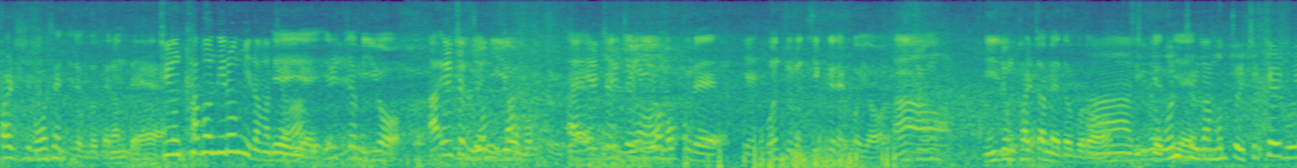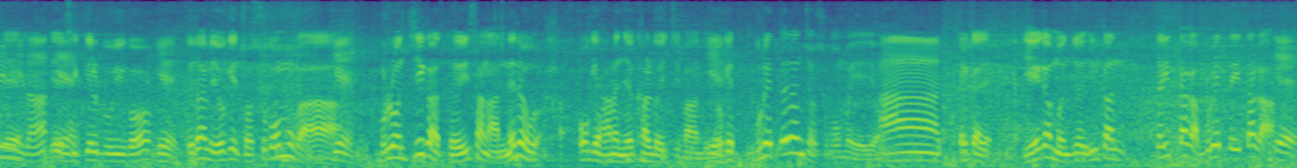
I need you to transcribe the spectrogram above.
85cm 정도 되는데. 지금 카본 1호입니다. 맞죠? 예, 예, 1.25. 아, 1.25입니까? 목줄. 아, 예, 1.25. 1.25 목줄에 예. 원줄은 직결했고요. 아. 이중, 이중 8자 매듭으로. 아, 직결- 지금 원줄과 목줄 직결 예, 부위입니다. 예, 직결 부위고. 예. 그 다음에 여기 조수 고무가 예. 물론 찌가 더 이상 안 내려 오게 하는 역할도 있지만 예. 이게 물에 뜨는 조수고무예요. 아, 그러니까 얘가 먼저 일단 떠 있다가 물에 떠 있다가 예.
